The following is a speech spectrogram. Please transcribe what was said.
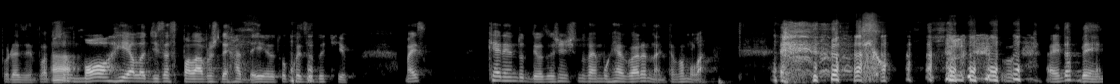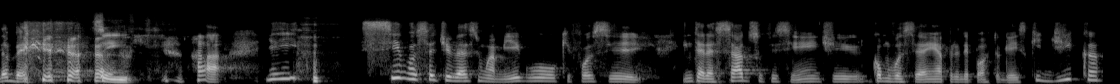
Por exemplo, a pessoa Ah. morre, ela diz as palavras derradeiras, ou coisa do tipo. Mas, querendo Deus, a gente não vai morrer agora, não. Então vamos lá. ainda bem, ainda bem. Sim. Ah, e aí, se você tivesse um amigo que fosse interessado o suficiente, como você é em aprender português, que dica,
